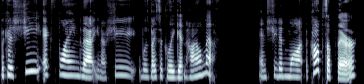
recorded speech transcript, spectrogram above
because she explained that, you know, she was basically getting high on meth and she didn't want the cops up there.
